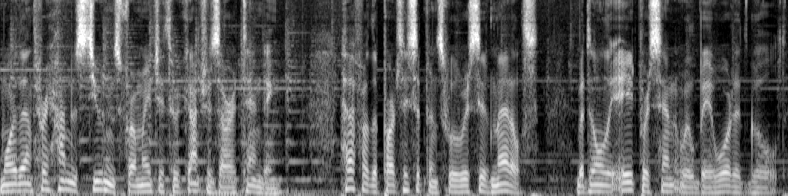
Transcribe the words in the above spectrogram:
More than 300 students from 83 countries are attending. Half of the participants will receive medals, but only 8% will be awarded gold.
